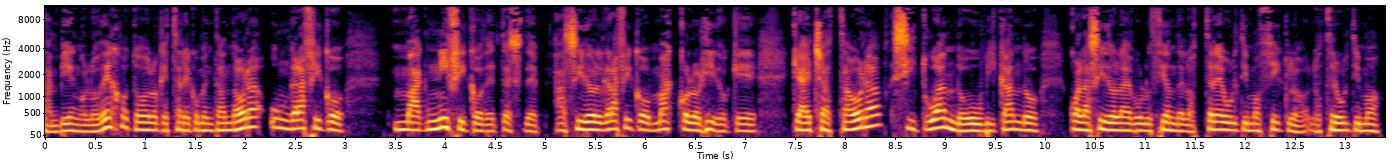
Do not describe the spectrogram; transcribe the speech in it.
También os lo dejo, todo lo que estaré comentando ahora, un gráfico magnífico de TestDev. Ha sido el gráfico más colorido que, que, ha hecho hasta ahora, situando o ubicando cuál ha sido la evolución de los tres últimos ciclos, los tres últimos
